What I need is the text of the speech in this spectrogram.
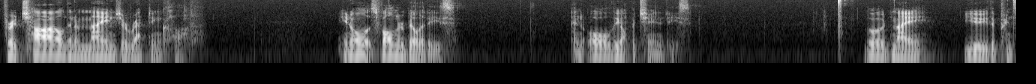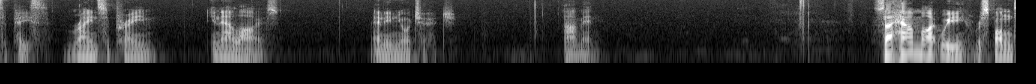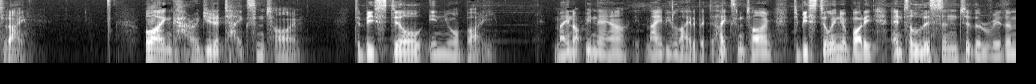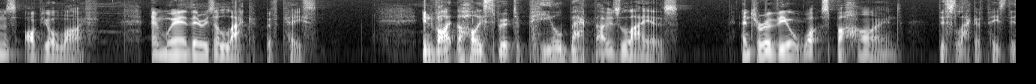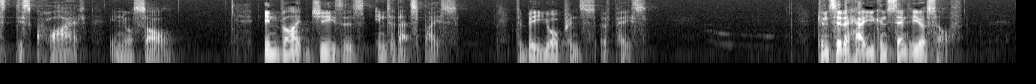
For a child in a manger wrapped in cloth in all its vulnerabilities and all the opportunities. Lord, may you, the Prince of Peace, reign supreme in our lives and in your church. Amen. So, how might we respond today? Well, I encourage you to take some time to be still in your body May not be now, it may be later, but to take some time to be still in your body and to listen to the rhythms of your life and where there is a lack of peace. Invite the Holy Spirit to peel back those layers and to reveal what's behind this lack of peace, this disquiet in your soul. Invite Jesus into that space to be your Prince of Peace. Consider how you can center yourself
